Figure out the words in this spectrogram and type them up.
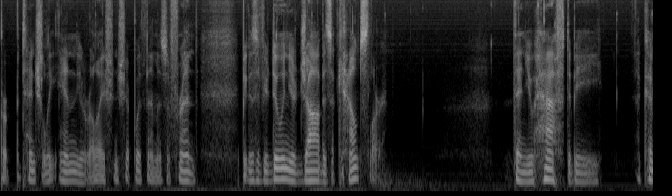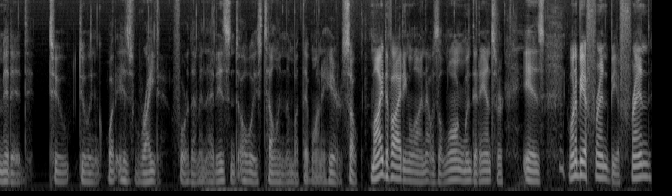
potentially end your relationship with them as a friend. Because if you're doing your job as a counselor, then you have to be committed to doing what is right for them, and that isn't always telling them what they want to hear. So, my dividing line, that was a long winded answer, is you want to be a friend, be a friend.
